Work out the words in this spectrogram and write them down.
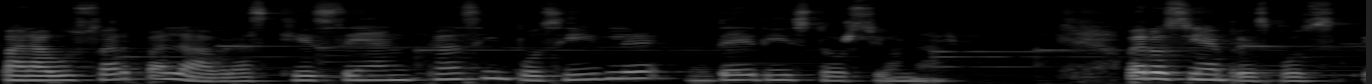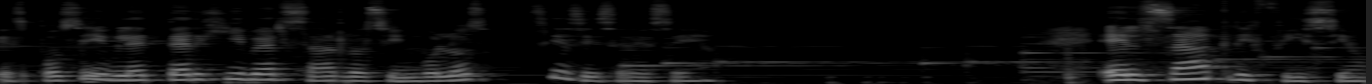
para usar palabras que sean casi imposible de distorsionar. Pero siempre es, es posible tergiversar los símbolos si así se desea. El sacrificio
